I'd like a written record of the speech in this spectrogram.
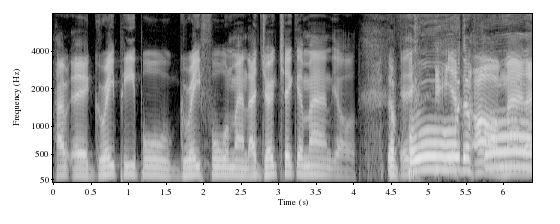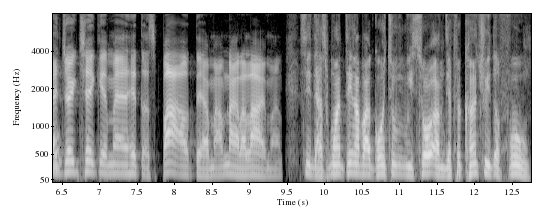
Have uh, great people, great food, man. That jerk chicken, man, yo. The Yeah, food, the food. Oh man, that jerk chicken, man, hit the spot out there. Man. I'm not gonna lie, man. See, that's one thing about going to a resort on different countries, the food.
